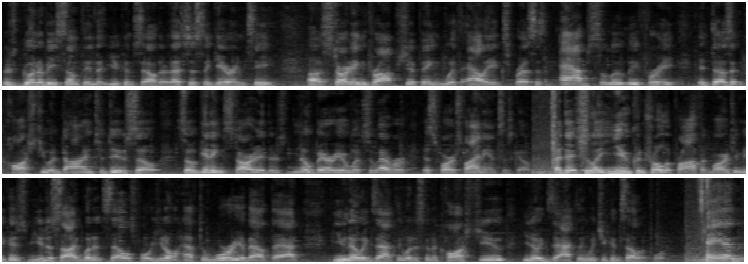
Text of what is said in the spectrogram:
there's going to be something that you can sell there. That's just a guarantee. Uh, starting drop shipping with AliExpress is absolutely free. It doesn't cost you a dime to do so. So getting started there's no barrier whatsoever as far as finances go. Additionally you control the profit margin because you decide what it sells for. You don't have to worry about that you know exactly what it's going to cost you. You know exactly what you can sell it for. And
